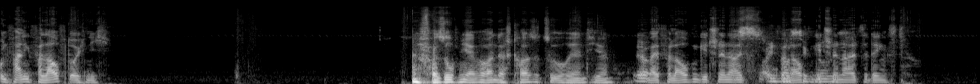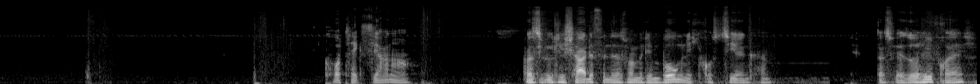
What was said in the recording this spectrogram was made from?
Und vor allen Dingen verlauft euch nicht. Ich versuche mich einfach an der Straße zu orientieren. Ja. Weil verlaufen geht schneller als verlaufen glaub geht schneller als du denkst. Cortexianer. Was ich wirklich schade finde, dass man mit dem Bogen nicht groß zielen kann. Das wäre so hilfreich.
